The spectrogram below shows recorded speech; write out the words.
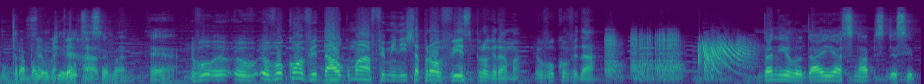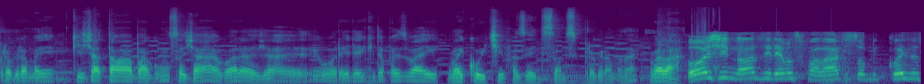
Não trabalhou é direito essa errado. semana. É. Eu vou, eu, eu- eu vou convidar alguma feminista pra ouvir esse programa. Eu vou convidar. Danilo, dá aí a sinopse desse programa aí, que já tá uma bagunça já, agora já é orelha aí que depois vai, vai curtir fazer a edição desse programa, né? Vai lá. Hoje nós iremos falar sobre coisas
